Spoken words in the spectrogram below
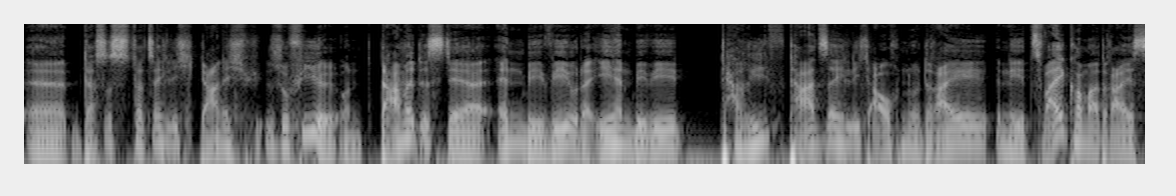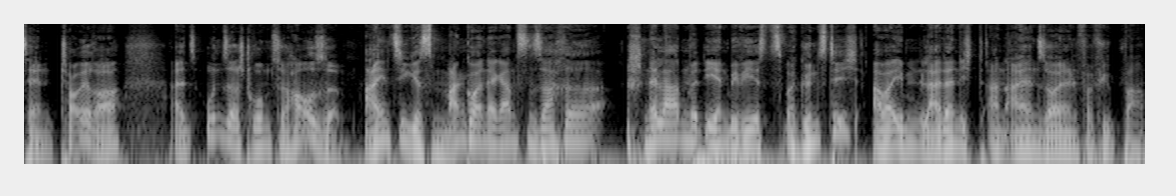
äh, das ist tatsächlich gar nicht so viel. Und damit ist der NBW oder ENBW Tarif tatsächlich auch nur 3, nee, 2,3 Cent teurer als unser Strom zu Hause. Einziges Manko an der ganzen Sache, Schnellladen mit ENBW ist zwar günstig, aber eben leider nicht an allen Säulen verfügbar.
